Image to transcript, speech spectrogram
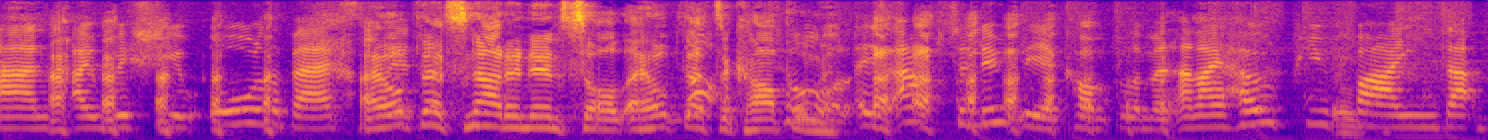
And I wish you all the best. I hope that's not an insult. I hope that's a compliment. It's absolutely a compliment. And I hope you oh. find that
